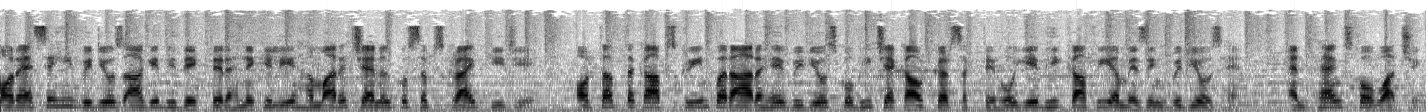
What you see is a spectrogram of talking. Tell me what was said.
और ऐसे ही वीडियोस आगे भी देखते रहने के लिए हमारे चैनल को सब्सक्राइब कीजिए। और तब तक आप स्क्रीन पर आ रहे वीडियोस को भी चेकआउट कर सकते हो। ये भी काफ़ी अमेजिंग वीडियोज़ है। And thanks for watching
